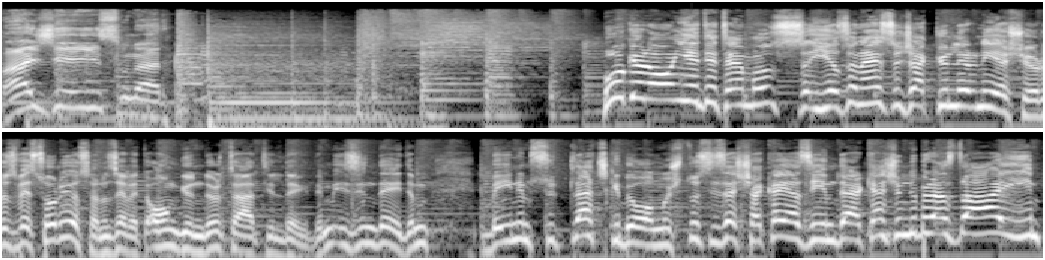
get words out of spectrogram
Bajje'yi sunar. Bugün 17 Temmuz. Yazın en sıcak günlerini yaşıyoruz ve soruyorsanız evet 10 gündür tatildeydim, izindeydim. Beynim sütlaç gibi olmuştu. Size şaka yazayım derken şimdi biraz daha iyiyim.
